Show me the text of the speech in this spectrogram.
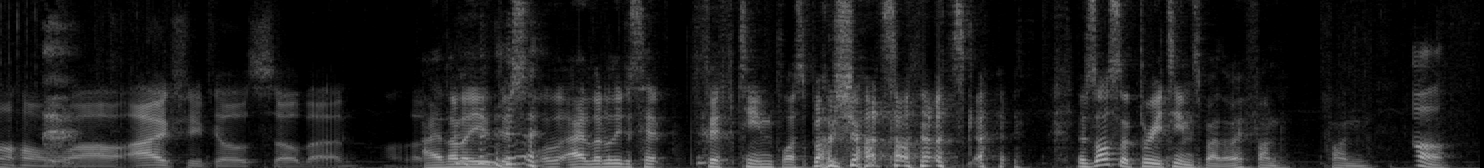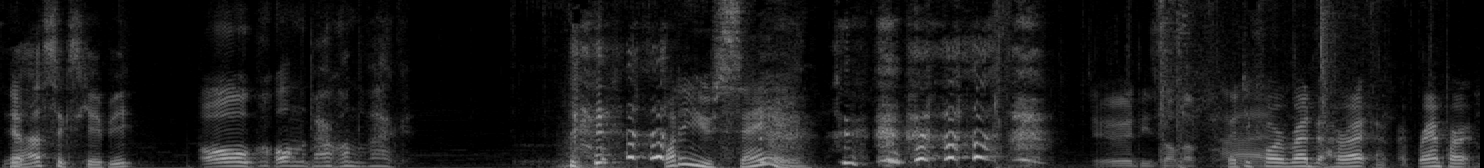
Oh wow, I actually feel so bad. Oh, that- I literally just I literally just hit 15 plus bow shots on those guys. There's also three teams, by the way. Fun, fun. Oh, yeah, Yep. that's 6 KP. Oh, oh, on the back, on the back. What are you saying? Dude, he's on the pad. 54 red hori- rampart.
